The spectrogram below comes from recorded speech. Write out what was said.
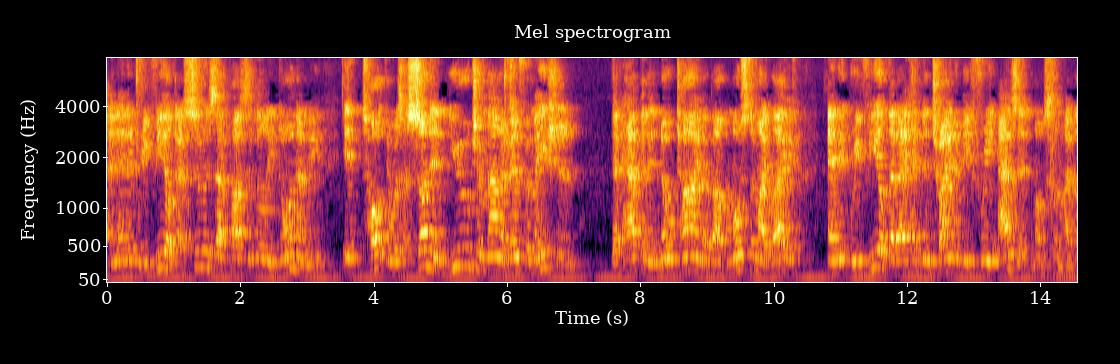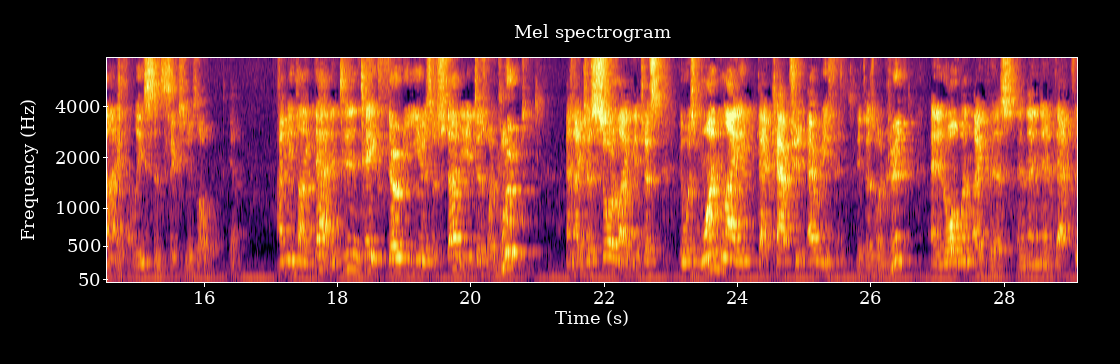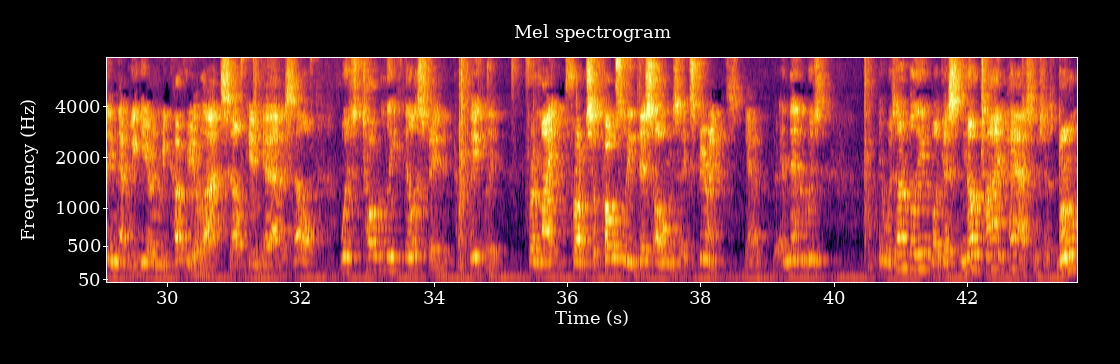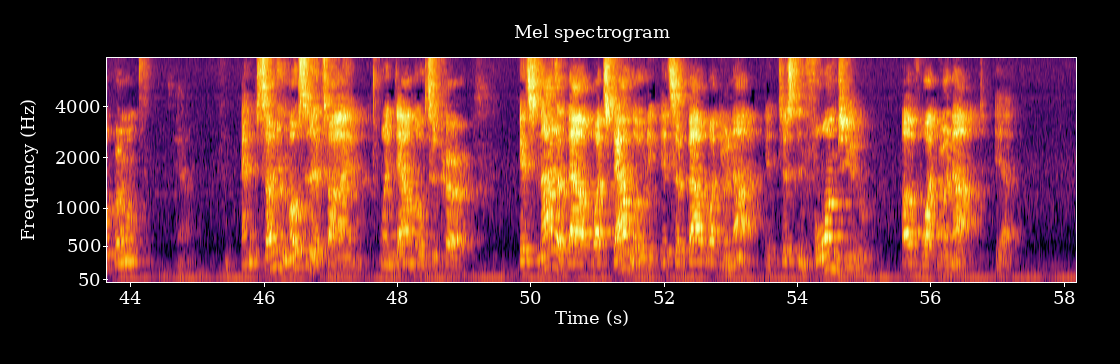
And then it revealed, as soon as that possibility dawned on me, it told, there was a sudden huge amount of information that happened in no time about most of my life and it revealed that I had been trying to be free as it most of my life, at least since six years old. Yeah. I mean, like that. It didn't take 30 years of study. It just went bloop. And I just saw like it just, it was one light that captured everything. It just went drip, and it all went like this. And then that thing that we hear in recovery a lot, self can't get out of self, was totally illustrated completely from my, from supposedly this owns experience. Yeah. And then it was, it was unbelievable because no time passed. It was just boom, boom. Yeah. And suddenly, most of the time, when downloads occur, it's not about what's downloading, it's about what you're not. It just informs you of what you're not. Yeah.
